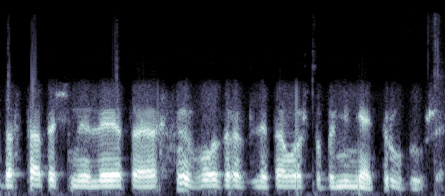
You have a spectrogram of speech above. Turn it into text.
достаточно ли это возраст для того, чтобы менять трубы уже.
